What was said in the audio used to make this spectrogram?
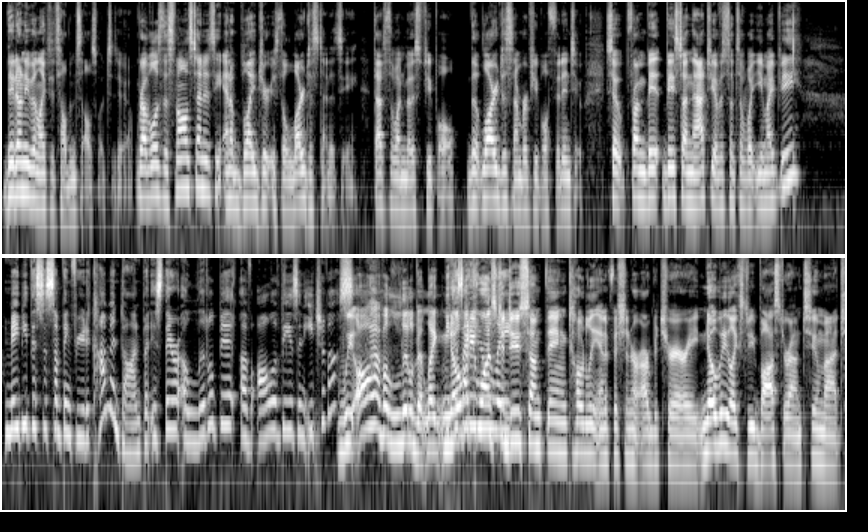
they don't even like to tell themselves what to do. Rebel is the smallest tendency, and obliger is the largest tendency. That's the one most people, the largest number of people fit into. So, from based on that, do you have a sense of what you might be? Maybe this is something for you to comment on, but is there a little bit of all of these in each of us? We all have a little bit. Like because nobody wants relate- to do something totally inefficient or arbitrary. Nobody likes to be bossed around too much.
